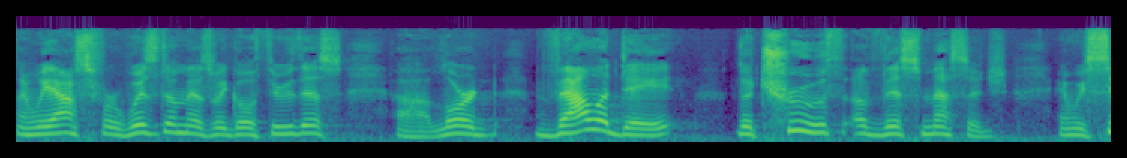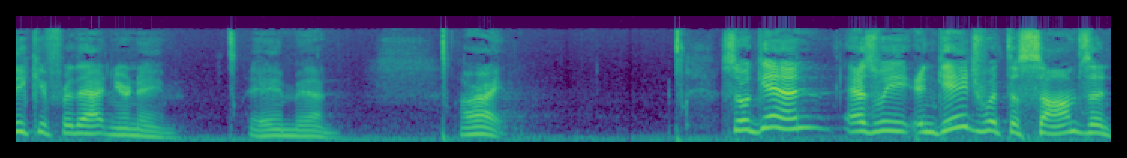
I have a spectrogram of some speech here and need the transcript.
And we ask for wisdom as we go through this. Uh, Lord, validate the truth of this message. And we seek you for that in your name. Amen. All right. So, again, as we engage with the Psalms, and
